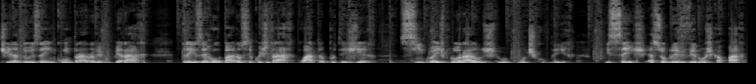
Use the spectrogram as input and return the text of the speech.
tira 2 é encontrar ou recuperar. 3 é roubar ou sequestrar. 4 é proteger. 5 é explorar ou, ou descobrir. E 6 é sobreviver ou escapar.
